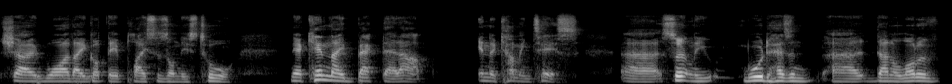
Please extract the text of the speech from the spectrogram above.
showed why they got their places on this tour. Now, can they back that up in the coming tests? Uh, certainly, Wood hasn't uh, done a lot of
